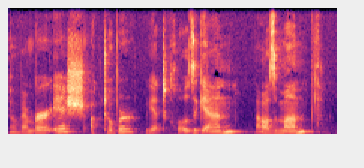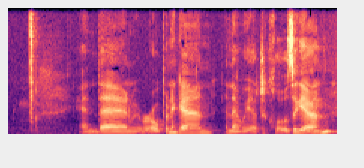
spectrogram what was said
November-ish, October, we had to close again. That was a month. And then we were open again, and then we had to close again.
